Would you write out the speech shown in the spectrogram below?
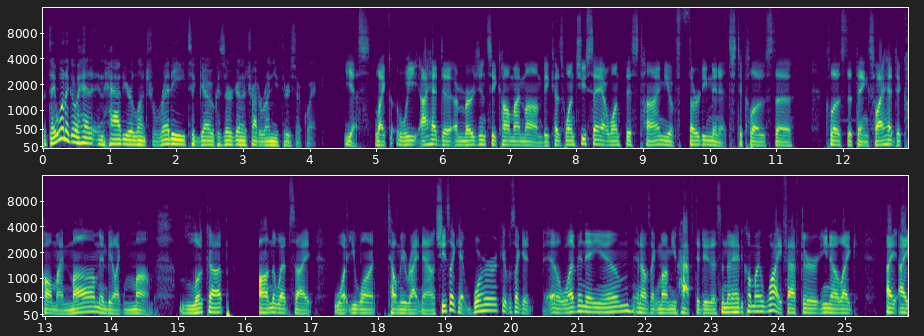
but they want to go ahead and have your lunch ready to go because they're going to try to run you through so quick. Yes, like we I had to emergency call my mom because once you say I want this time, you have 30 minutes to close the close the thing. So I had to call my mom and be like, "Mom, look up on the website what you want. Tell me right now. And she's like at work. It was like at, at 11 a.m. And I was like, Mom, you have to do this. And then I had to call my wife after, you know, like I, I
